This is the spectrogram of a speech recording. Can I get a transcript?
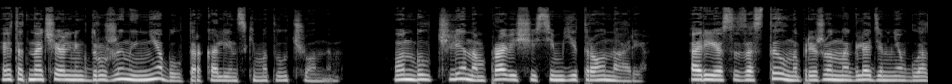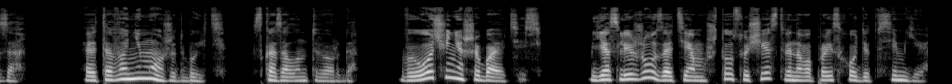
Этот начальник дружины не был таркалинским отлученным. Он был членом правящей семьи Траунари. Ариас застыл, напряженно глядя мне в глаза. «Этого не может быть», — сказал он твердо. «Вы очень ошибаетесь. Я слежу за тем, что существенного происходит в семье.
